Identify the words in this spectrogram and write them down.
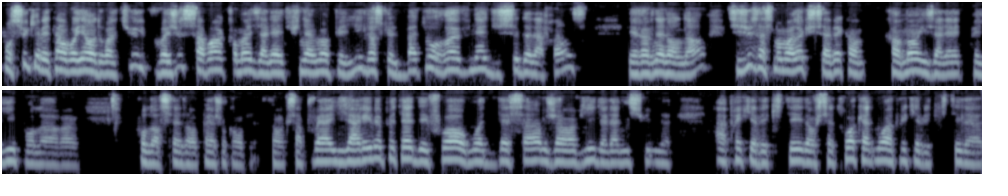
pour ceux qui avaient été envoyés en droiture, ils pouvaient juste savoir comment ils allaient être finalement payés lorsque le bateau revenait du sud de la France et revenait dans le nord. C'est juste à ce moment-là qu'ils savaient comment ils allaient être payés pour leur, euh, pour saison de pêche au complet. Donc, ça pouvait, il arrivait peut-être des fois au mois de décembre, janvier de l'année suivante, après qu'il avait quitté, donc c'est trois, quatre mois après qu'il avait quitté la,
